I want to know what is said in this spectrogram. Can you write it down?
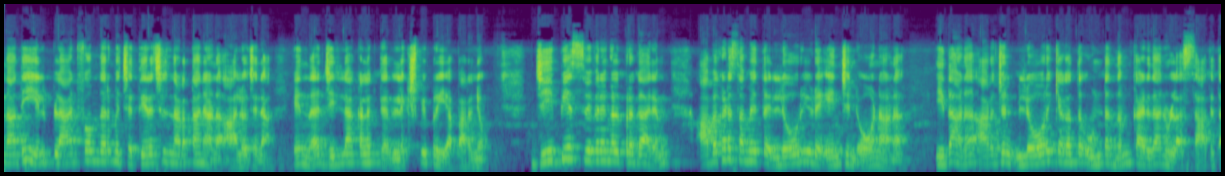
നദിയിൽ പ്ലാറ്റ്ഫോം നിർമ്മിച്ച് തിരച്ചിൽ നടത്താനാണ് ആലോചന എന്ന് ജില്ലാ കളക്ടർ ലക്ഷ്മിപ്രിയ പറഞ്ഞു. ജി. വിവരങ്ങൾ പ്രകാരം അപകട സമയത്ത് ലോറിയുടെ എഞ്ചിൻ ഓണാണ്. ഇതാണ് അർജുൻ ലോറിക്കകത്ത് ഉണ്ടെന്നും കരുതാനുള്ള സാധ്യത.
